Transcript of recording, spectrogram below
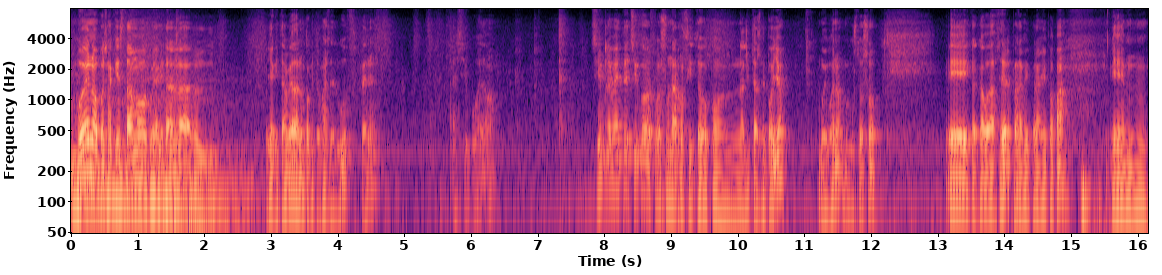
Bueno, pues aquí estamos. Voy a quitar voy a quitar, voy a dar un poquito más de luz. Esperen. A ver si puedo. Simplemente, chicos, pues un arrocito con alitas de pollo. Muy bueno, muy gustoso. Eh, que acabo de hacer para mí, para mi papá. Em,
